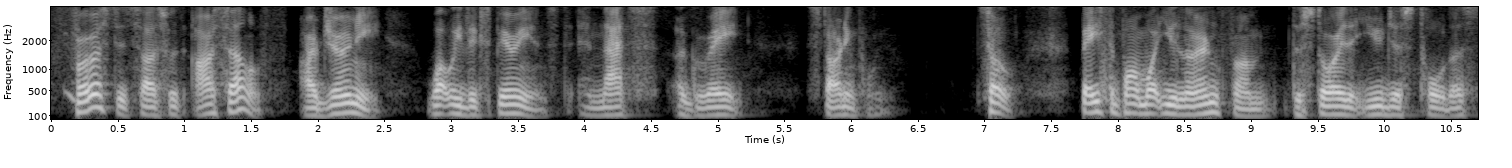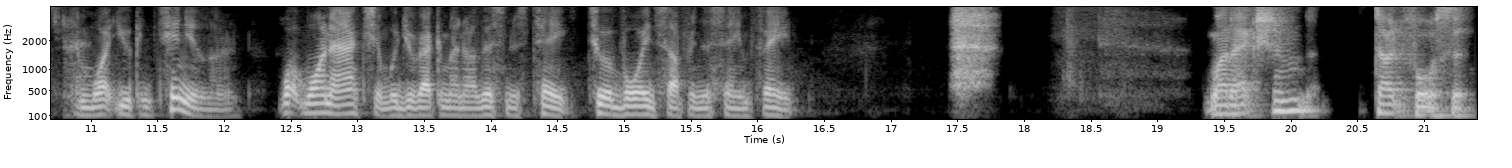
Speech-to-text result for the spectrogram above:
first, it starts with ourselves, our journey, what we've experienced. And that's a great starting point. So, based upon what you learned from the story that you just told us and what you continue to learn, what one action would you recommend our listeners take to avoid suffering the same fate? One action, don't force it.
